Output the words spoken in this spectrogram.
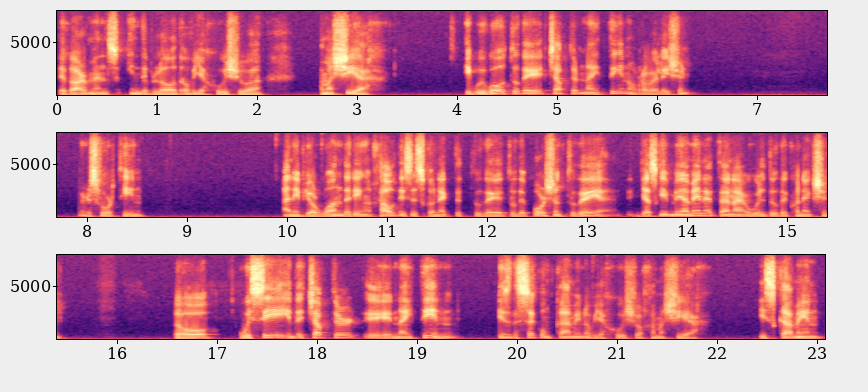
the garments in the blood of Yahushua HaMashiach. If we go to the chapter 19 of Revelation, verse 14, and if you're wondering how this is connected to the to the portion today, just give me a minute and I will do the connection. So we see in the chapter uh, 19 is the second coming of Yahushua HaMashiach. He's coming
